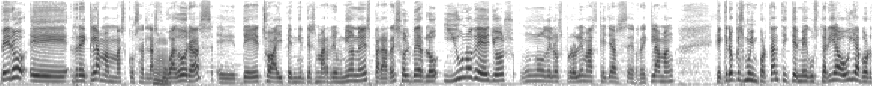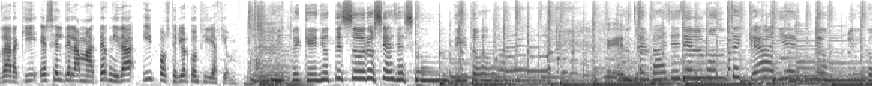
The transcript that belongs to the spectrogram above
Pero eh, reclaman más cosas las Mm. jugadoras. eh, de hecho, hay pendientes más reuniones para resolverlo. Y uno de ellos, uno de los problemas que ellas reclaman, que creo que es muy importante y que me gustaría hoy abordar aquí, es el de la maternidad y posterior conciliación. Mi pequeño tesoro se haya escondido entre el valle y el monte que hay en mi ombligo.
